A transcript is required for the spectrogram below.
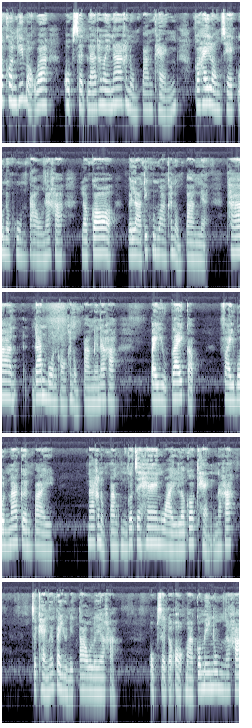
ถ้าคนที่บอกว่าอบเสร็จแล้วทำไมหน้าขนมปังแข็ง ก็ให้ลองเช็คอุณหภูมิเตานะคะ แล้วก็เวลาที่คุณวางขนมปังเนี่ย ถ้าด้านบนของขนมปังเนี่ยนะคะ ไปอยู่ใกล้กับไฟบนมากเกินไป หน้าขนมปังคุณก็จะแห้งไวแล้วก็แข็งนะคะ จะแข็งตั้งแต่อยู่ในเตาเลยอะค่ะ อบเสร็จเอาออกมาก็ไม่นุ่มนะคะ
